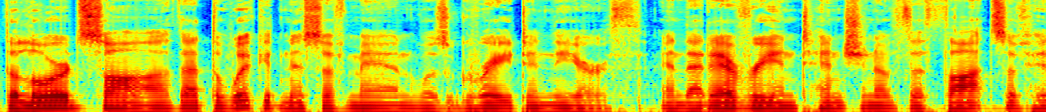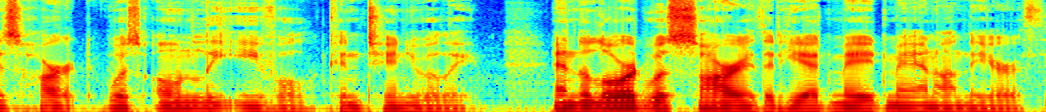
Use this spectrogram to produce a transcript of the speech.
The Lord saw that the wickedness of man was great in the earth, and that every intention of the thoughts of his heart was only evil continually. And the Lord was sorry that he had made man on the earth,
